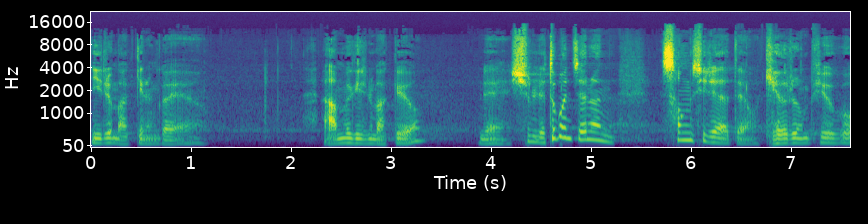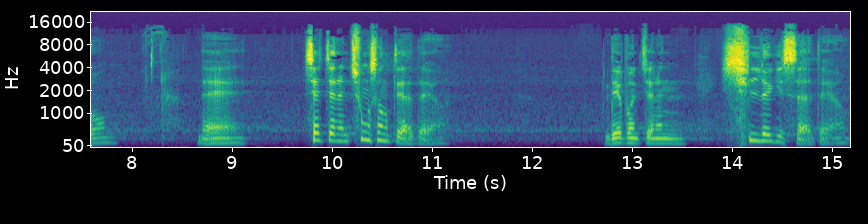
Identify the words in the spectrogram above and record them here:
일을 맡기는 거예요. 아무 일을 맡겨요? 네, 신뢰. 두 번째는 성실해야 돼요. 게으름 피우고. 네. 셋째는 충성돼야 돼요. 네 번째는 실력이 있어야 돼요.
